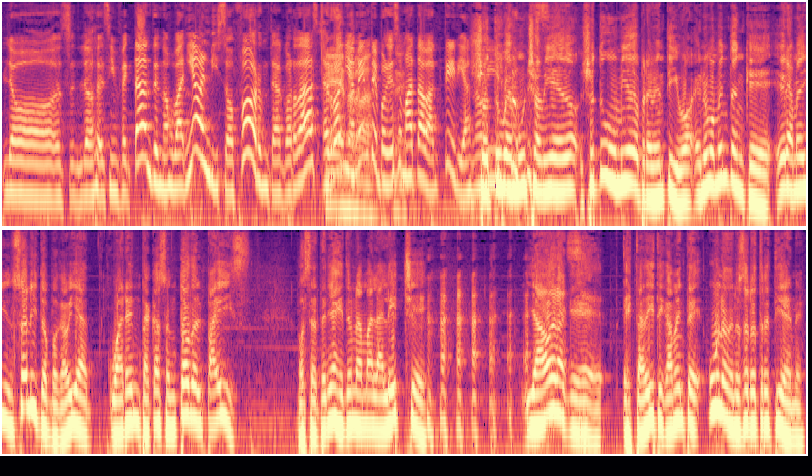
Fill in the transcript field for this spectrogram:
los, los desinfectantes, nos bañaban lisoform, ¿te acordás? Erróneamente, porque eso mata bacterias, Yo tuve mucho miedo, yo tuve un miedo preventivo, en un momento en que era medio insólito porque había 40 casos en todo el país. O sea, tenías que tener una mala leche. Y ahora que estadísticamente uno de nosotros tres tiene.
